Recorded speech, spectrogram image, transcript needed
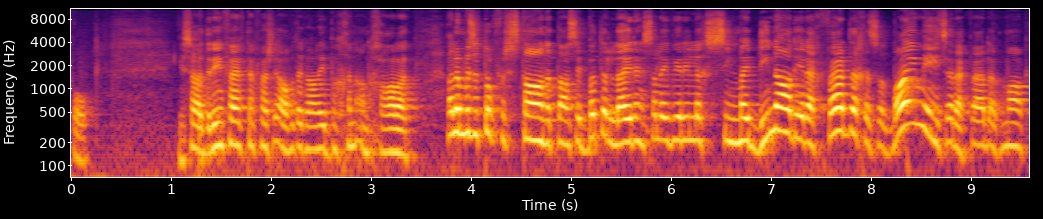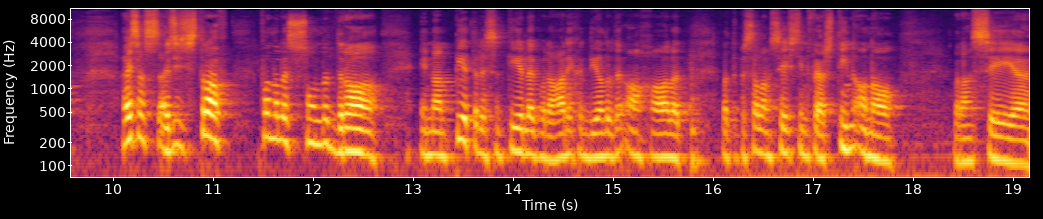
volk. Jesaja 53 vers 11 wat ek al die begin aangehaal het. Hulle moes dit tog verstaan dat na sy bitter lyding sal hy weer die lig sien. My dienaar die regverdige sal baie mense regverdig maak. Hy sal hy is die straf van hulle sonde dra. En dan Petrus natuurlik wat daardie gedeelte wat hy aangehaal het wat op Psalm 16 vers 10 aanhaal wat dan sê uh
